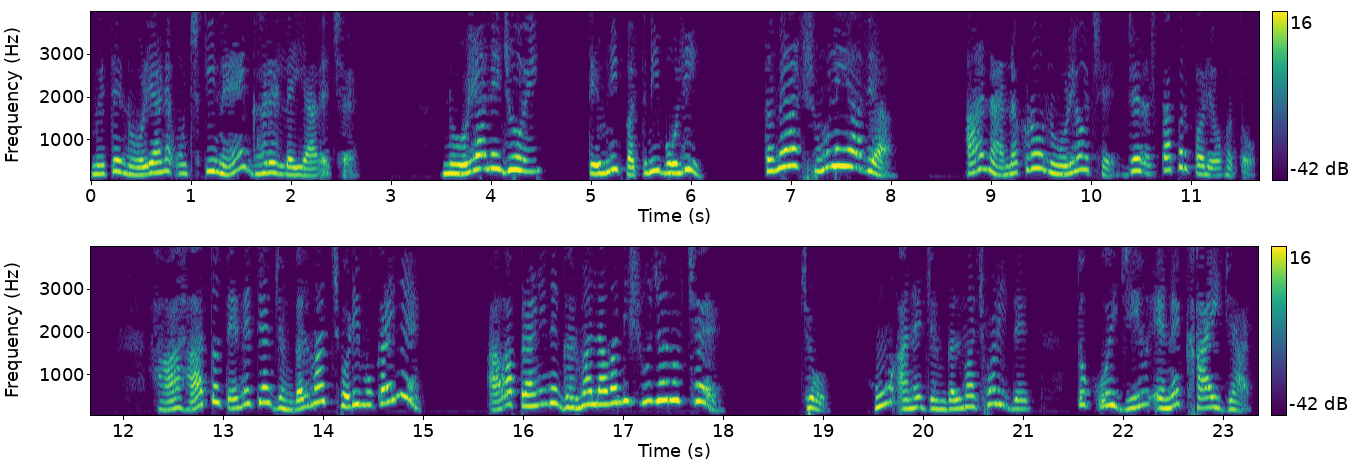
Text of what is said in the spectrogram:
મેં તે નોળિયાને ઉંચકીને ઘરે લઈ આવે છે. નોળિયાને જોઈ તેમની પત્ની બોલી, તમે આ શું લઈ આવ્યા? આ નાનકડો નોળિયો છે જે રસ્તા પર પડ્યો હતો. હા હા, તો તેને ત્યાં જંગલમાં જ છોડી મુકાય ને આવા પ્રાણીને ઘરમાં લાવવાની શું જરૂર છે? જો હું આને જંગલમાં છોડી દે, તો કોઈ જીવ એને ખાઈ જાય.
